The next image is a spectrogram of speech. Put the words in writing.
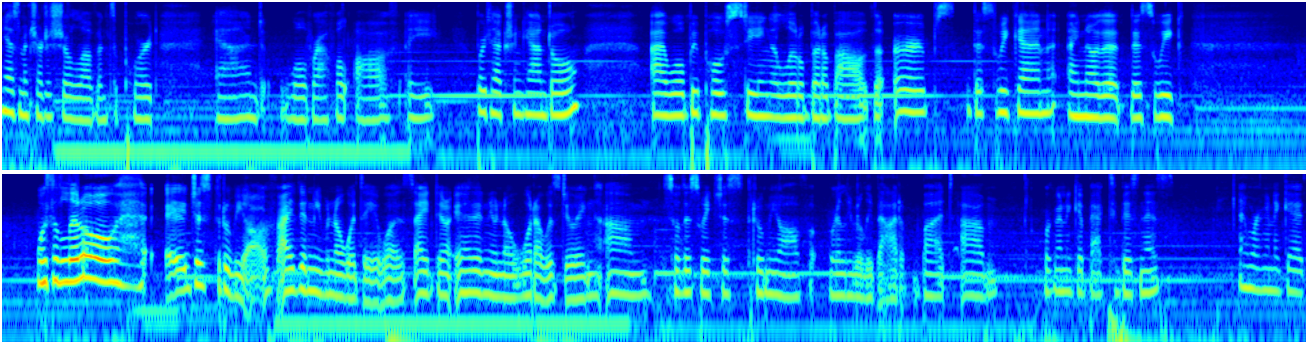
yes, make sure to show love and support, and we'll raffle off a protection candle. I will be posting a little bit about the herbs this weekend. I know that this week was a little it just threw me off. I didn't even know what day it was. I didn't I didn't even know what I was doing. Um, so this week just threw me off really really bad. But um, we're gonna get back to business, and we're gonna get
